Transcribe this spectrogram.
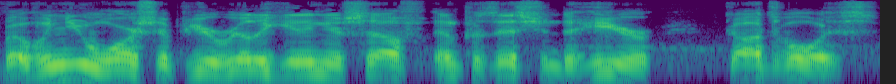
But when you worship, you're really getting yourself in position to hear God's voice.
